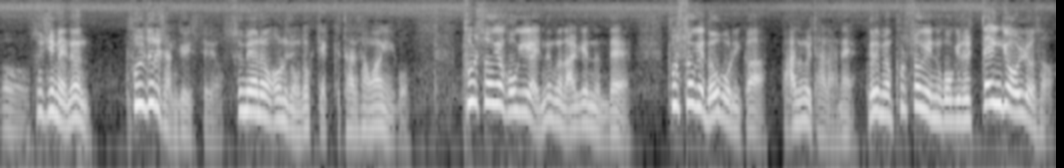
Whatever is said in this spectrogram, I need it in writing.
어, 수심에는 풀들이 잠겨 있어요. 수면은 어느 정도 깨끗한 상황이고 풀 속에 고기가 있는 건 알겠는데 풀 속에 넣어 보니까 반응을 잘 안 해. 그러면 풀 속에 있는 고기를 땡겨 올려서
